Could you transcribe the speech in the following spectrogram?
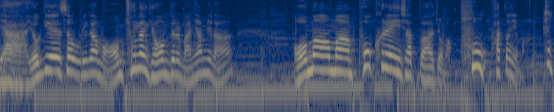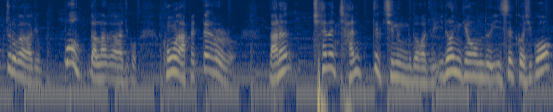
야 여기에서 우리가 뭐 엄청난 경험들을 많이 합니다. 어마어마한 포크레인 샷도 하죠. 막 푹 팠더니 막 쭉 들어가 가지고 뽁 날아가 가지고 공은 앞에 떼그르르 나는 채는 잔뜩 진흙 묻어 가지고 이런 경험도 있을 것이고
